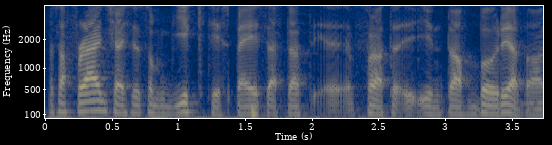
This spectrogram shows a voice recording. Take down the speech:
Men så här franchises som gick till Space efter att, eh, för att inte ha börjat där.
